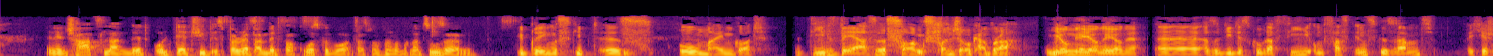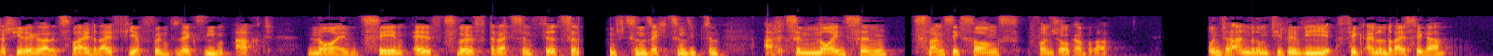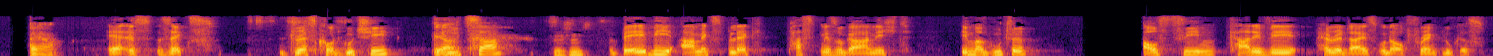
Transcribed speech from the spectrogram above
in den Charts landet und der Typ ist bei Rap am Mittwoch groß geworden. Das muss man nochmal dazu sagen. Übrigens gibt es, oh mein Gott, diverse Songs von Joker Bra. Junge, Junge, Junge. Äh, also die Diskografie umfasst insgesamt, ich recherchiere gerade, zwei, drei, vier, fünf, sechs, sieben, acht, neun, zehn, elf, zwölf, dreizehn, vierzehn, fünfzehn, sechzehn, siebzehn, achtzehn, neunzehn, zwanzig Songs von Joker Bra. Unter anderem Titel wie Fick 31er, Ah ja. RS6, Dresscode Gucci, ja. Pizza, mhm. Baby, Amex Black, passt mir so gar nicht, immer gute, Ausziehen, KDW, Paradise oder auch Frank Lucas.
